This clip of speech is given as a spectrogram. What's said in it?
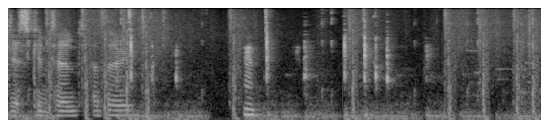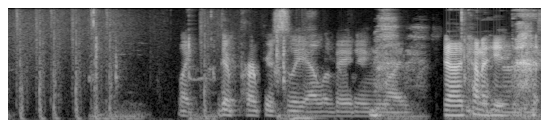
discontent a thing. Hmm. Like they're purposely elevating like. Yeah, I kind of hate that.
